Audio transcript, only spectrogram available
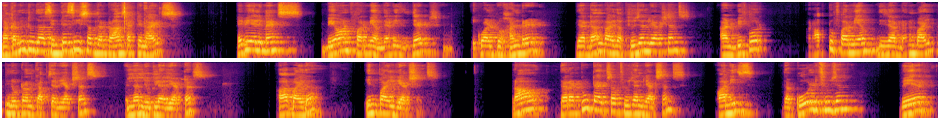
Now coming to the synthesis of the transactinides, heavy elements beyond fermium that is Z equal to 100, they are done by the fusion reactions and before or up to fermium, these are done by neutron capture reactions in the nuclear reactors or by the in-pile reactions. Now, there are two types of fusion reactions. One is the cold fusion, where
